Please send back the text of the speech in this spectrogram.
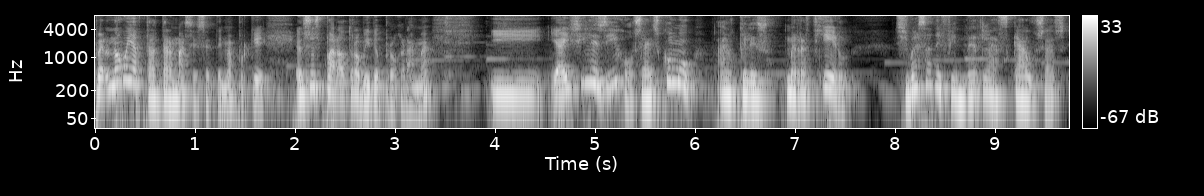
Pero no voy a tratar más ese tema porque eso es para otro videoprograma. Y, y ahí sí les digo, o sea, es como a lo que les me refiero. Si vas a defender las causas,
